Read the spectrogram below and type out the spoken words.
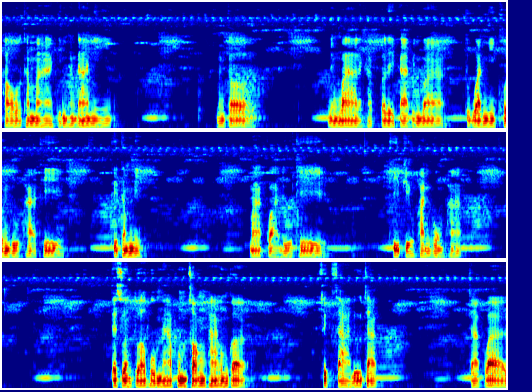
เขาทำมาหากินทางด้านนี้ มันก็ยังว่าแหละครับ ก็เลยกลายเป็นว่าทุกวันนี้คนดูพระที่ที่ตำหนิ มากกว่าดูที่ที่ผิวพรรณองค์พระ แต่ส่วนตัวผมนะครับ ผมส่องพระผมก็ศึกษาดูจาก จากว่าเอ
